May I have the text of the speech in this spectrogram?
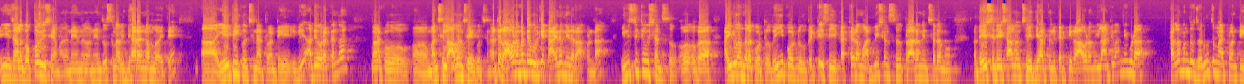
ఇది చాలా గొప్ప విషయం. అది నేను నేను చూస్తున్న విద్యారంగంలో అయితే ఆ ఏపీకి వచ్చినటువంటి ఇవి అది ఒక రకంగా మనకు మంచి లాభం చేకూర్చింది. అంటే రావడం అంటే ఊరికే కాగితం మీద రాకుండా ఇన్స్టిట్యూషన్స్ ఒక ఐదు వందల కోట్లు వెయ్యి కోట్లు పెట్టేసి కట్టడము అడ్మిషన్స్ ప్రారంభించడము దేశ దేశాల నుంచి విద్యార్థులు ఇక్కడికి రావడం ఇలాంటివన్నీ కూడా కళ్ళ ముందు జరుగుతున్నటువంటి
